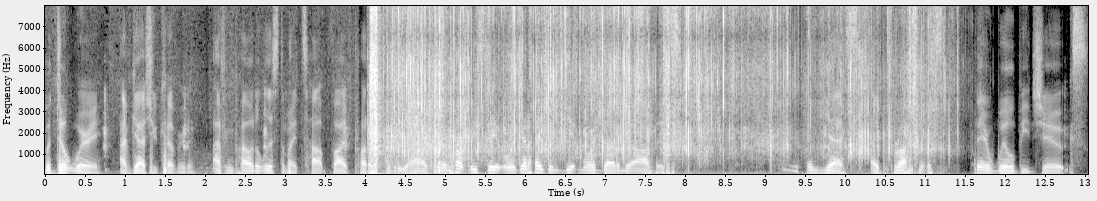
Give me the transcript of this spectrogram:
But don't worry, I've got you covered. I've compiled a list of my top 5 productivity hacks that have helped me stay organized and get more done in the office. And yes, I promise, there will be jokes.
